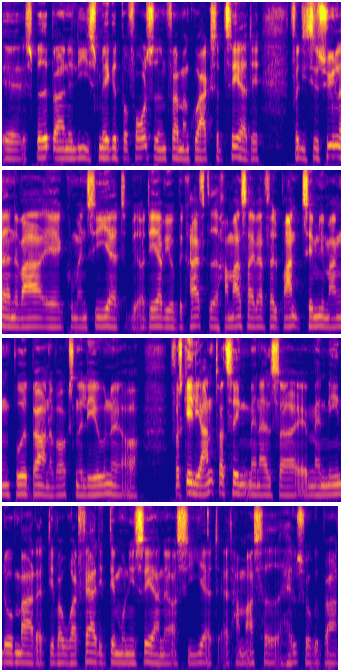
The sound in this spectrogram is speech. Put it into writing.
øh, spædbørne lige smækket på forsiden, før man kunne acceptere det. Fordi til synlædende var, øh, kunne man sige, at, og det har vi jo bekræftet, at Hamas har i hvert fald brændt temmelig mange, både børn og voksne levende, og forskellige andre ting, men altså øh, man mente åbenbart, at det var uretfærdigt demoniserende at sige, at, at Hamas havde halshugget børn.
